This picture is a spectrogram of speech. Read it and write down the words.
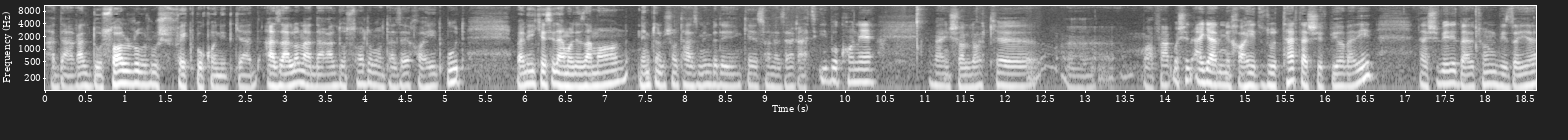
حداقل دو سال رو روش فکر بکنید که از الان حداقل دو سال رو منتظر خواهید بود. ولی کسی در مورد زمان نمی‌تونه به شما تضمین بده اینکه اظهار نظر قطعی بکنه و انشالله که موفق باشید. اگر می‌خواهید زودتر تشریف بیاورید تشریف بیارید براتون ویزای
